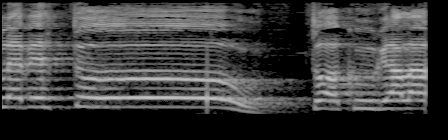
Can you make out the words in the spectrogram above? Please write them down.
Cleverton! Toca o Galahorn!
